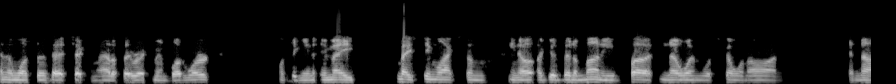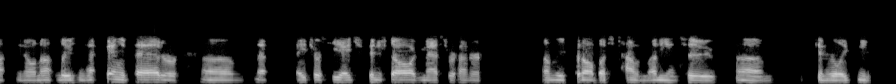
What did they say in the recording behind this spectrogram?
And then once the vet checks them out, if they recommend blood work, once again, it may may seem like some you know a good bit of money, but knowing what's going on and not you know not losing that family pet or um, that HRCH Finnish dog master hunter um, we put all a bunch of time and money into um, can really you know,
